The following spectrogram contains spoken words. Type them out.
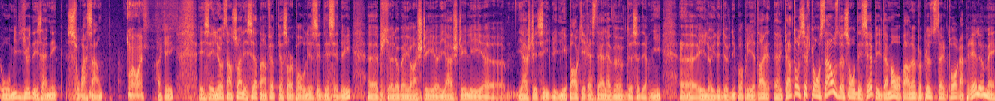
au milieu des années 60. Ouais, ouais. OK. Et c'est là, c'est en 67, en fait, que Sir Paulis est décédé. Euh, puis que là, ben, il a acheté, euh, il a acheté les, euh, il a acheté ses- les, les parts qui restaient à la veuve de ce dernier. Euh, et là, il est devenu propriétaire. Quant aux circonstances de son décès, puis évidemment, on va parler un peu plus du territoire après, là, mais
